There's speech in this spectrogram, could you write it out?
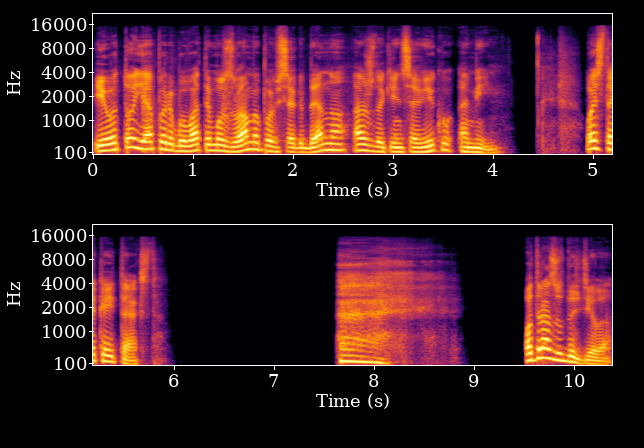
І ото я перебуватиму з вами повсякденно аж до кінця віку. Амінь. Ось такий текст. Одразу до діла.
